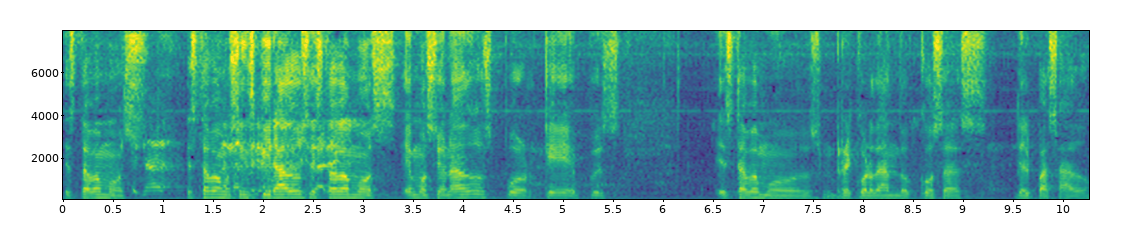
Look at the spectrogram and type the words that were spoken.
estábamos Pues nada. estábamos Nada más inspirados, estábamos emocionados porque pues estábamos recordando cosas del pasado,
